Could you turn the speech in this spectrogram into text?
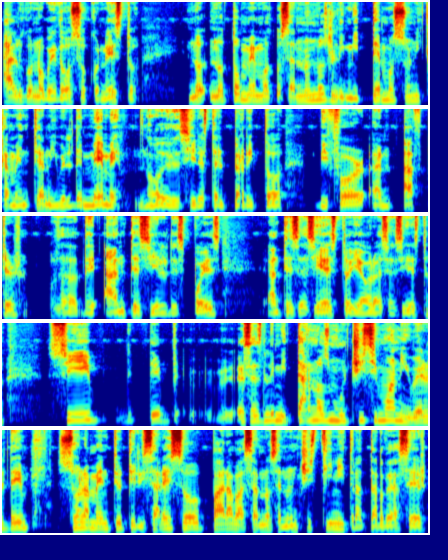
algo novedoso con esto. No, no tomemos, o sea, no nos limitemos únicamente a nivel de meme, ¿no? De decir, está el perrito before and after, o sea, de antes y el después. Antes se hacía esto y ahora se hacía esto. Sí, es limitarnos muchísimo a nivel de solamente utilizar eso para basarnos en un chistín y tratar de hacer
